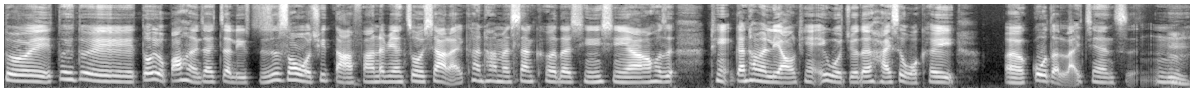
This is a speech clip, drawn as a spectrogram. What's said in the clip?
对对对，都有包含在这里。只是说我去打发那边坐下来看他们上课的情形啊，或者听跟他们聊天，哎，我觉得还是我可以呃过得来这样子。嗯，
